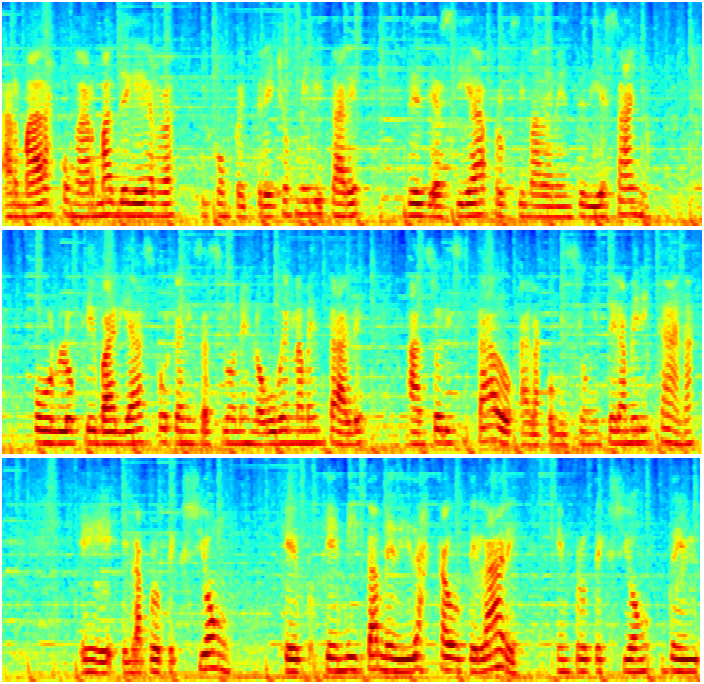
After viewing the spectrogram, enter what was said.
armadas con armas de guerra y con pertrechos militares desde hacía aproximadamente 10 años por lo que varias organizaciones no gubernamentales han solicitado a la Comisión Interamericana eh, la protección, que, emita medidas cautelares en protección del,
